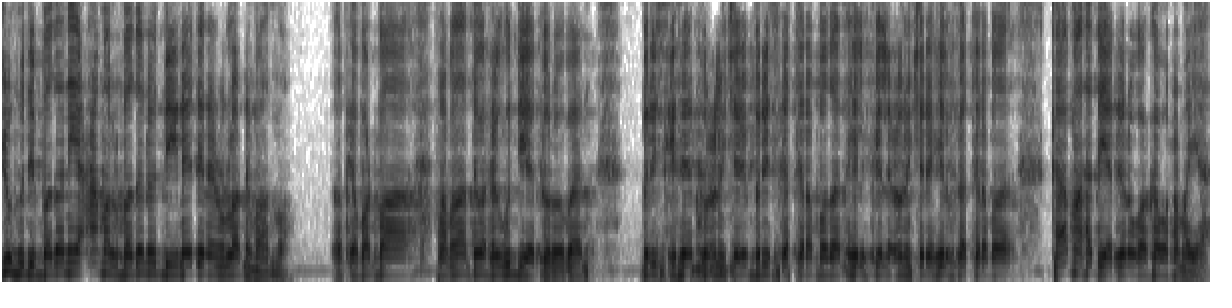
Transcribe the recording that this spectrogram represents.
juhdi badan iyo camal badan oo diineed inaynu la nimaadno. Dadka badh baa ramadaanta waxay ugu diyaargaroobaan beriskii reerku cuni jiray beriska tiro badan hilibkii la cuni jiray hilibka tiro badan. Kaamaha diyaargarowgaa ka warramayaa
